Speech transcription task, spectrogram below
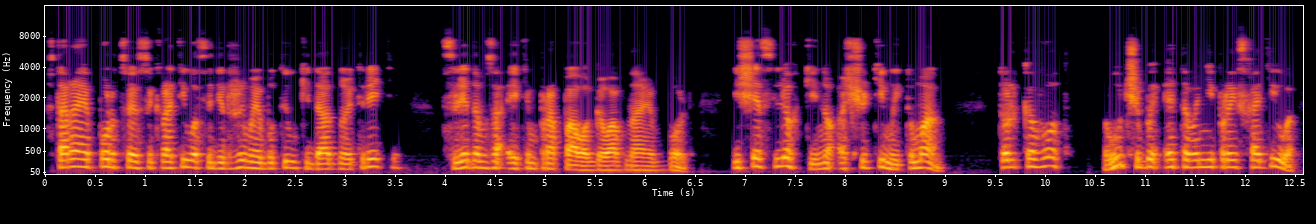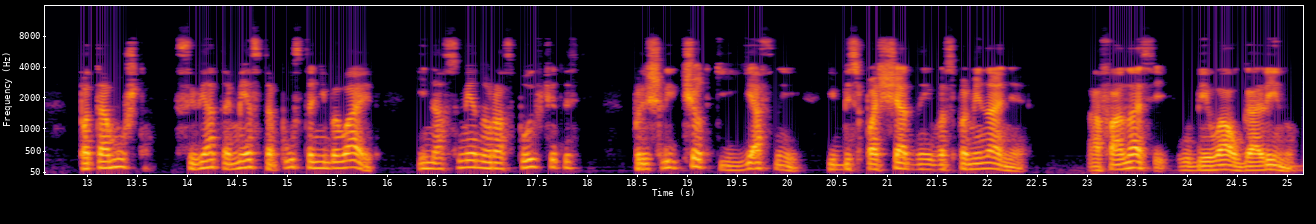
Вторая порция сократила содержимое бутылки до одной трети, Следом за этим пропала головная боль. Исчез легкий, но ощутимый туман. Только вот, лучше бы этого не происходило, потому что свято место пусто не бывает, и на смену расплывчатости пришли четкие, ясные и беспощадные воспоминания. Афанасий убивал Галину.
